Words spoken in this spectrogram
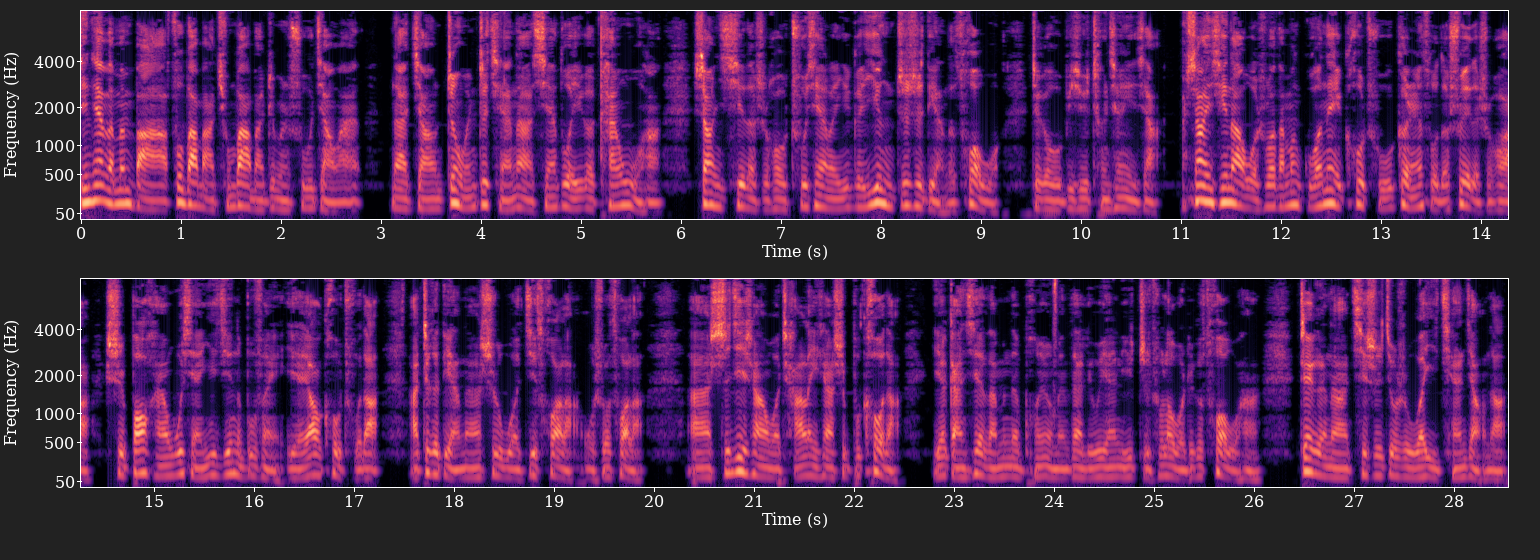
今天咱们把《富爸爸穷爸爸》这本书讲完。那讲正文之前呢，先做一个刊物哈。上一期的时候出现了一个硬知识点的错误，这个我必须澄清一下。上一期呢，我说咱们国内扣除个人所得税的时候啊，是包含五险一金的部分也要扣除的啊。这个点呢是我记错了，我说错了啊。实际上我查了一下是不扣的，也感谢咱们的朋友们在留言里指出了我这个错误哈。这个呢其实就是我以前讲的，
